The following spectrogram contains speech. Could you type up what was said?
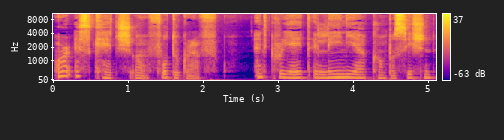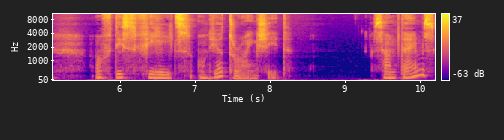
or a sketch or a photograph and create a linear composition of these fields on your drawing sheet. Sometimes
